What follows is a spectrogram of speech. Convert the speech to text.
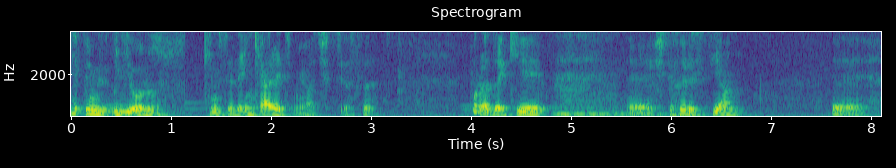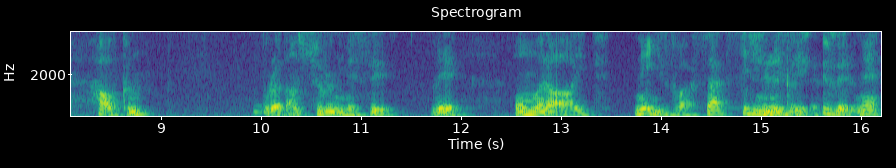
hepimiz biliyoruz. Kimse de inkar etmiyor açıkçası. Buradaki e, işte Hristiyan e, halkın buradan sürülmesi ve onlara ait ne iz varsa silinmesi, Silinmesi. üzerine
